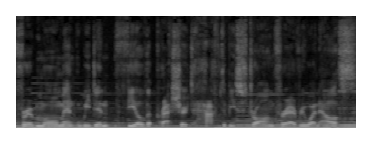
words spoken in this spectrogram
for a moment, we didn't feel the pressure to have to be strong for everyone else,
